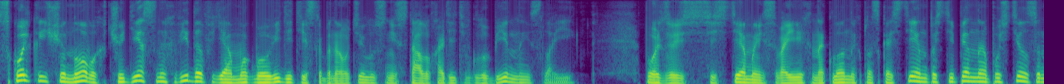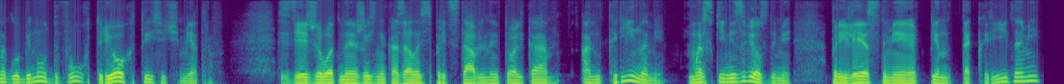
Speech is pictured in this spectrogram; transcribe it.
Сколько еще новых, чудесных видов я мог бы увидеть, если бы Наутилус не стал уходить в глубинные слои. Пользуясь системой своих наклонных плоскостей, он постепенно опустился на глубину двух-трех тысяч метров. Здесь животная жизнь оказалась представленной только анкринами, морскими звездами, прелестными пентакринами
